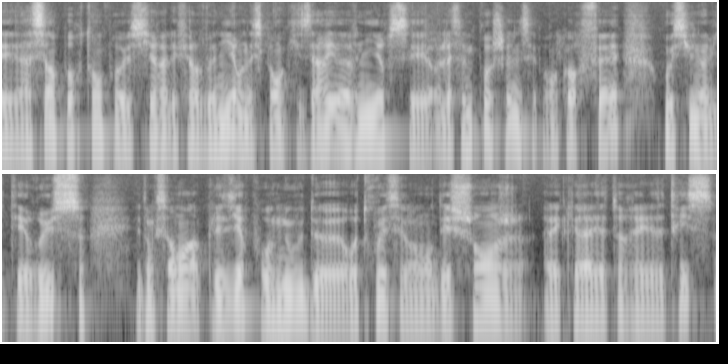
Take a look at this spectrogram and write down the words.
est assez important pour réussir à les faire venir, en espérant qu'ils arrivent à venir. C'est la semaine prochaine, c'est pas encore fait. Aussi une invitée russe, et donc c'est vraiment un plaisir pour nous de retrouver ces moments d'échange avec les réalisateurs et réalisatrices.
